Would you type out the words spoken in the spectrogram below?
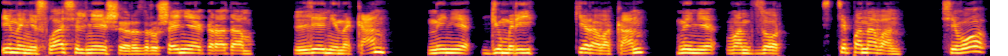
и нанесла сильнейшее разрушение городам Ленинакан, ныне Гюмри, Кировакан, ныне Ванзор, Степанован. Всего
